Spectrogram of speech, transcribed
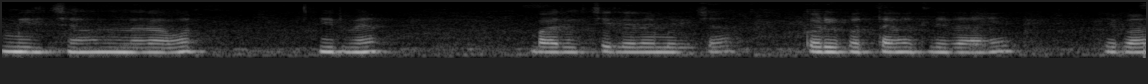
मिरच्या घालणार आहोत हिरव्या. बारीक चिरलेल्या मिरच्या. कढीपत्ता घातलेला आहे. हे पा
